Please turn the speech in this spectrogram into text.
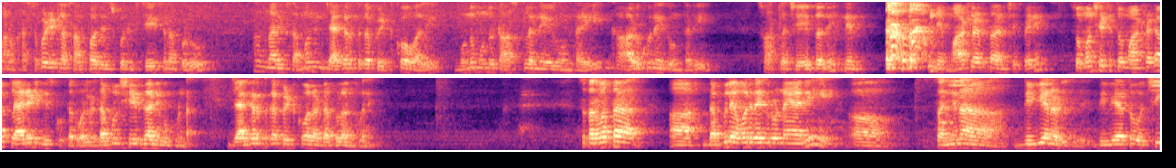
మనం కష్టపడి ఇట్లా సంపాదించుకొని చేసినప్పుడు మనం దానికి సంబంధించి జాగ్రత్తగా పెట్టుకోవాలి. ముందు ముందు టాస్క్లు అనేవి ఉంటాయి. ఇంకా ఆడుకునేది ఉంటుంది. సో అట్లా చేయొద్దని నేను నేను మాట్లాడతా అని చెప్పని సుమన్ శెట్టితో మాట్లాడి ఆ క్లారిటీ తీసుకుంటారు. వాళ్ళ డబ్బులు షేర్ కానీ ఇవ్వకుండా జాగ్రత్తగా పెట్టుకోవాలి డబ్బులు అనుకుని. సో తర్వాత డబ్బులు ఎవరి దగ్గర ఉన్నాయని సంజన దివ్య అని అడుగుతుంది. దివ్యతో వచ్చి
